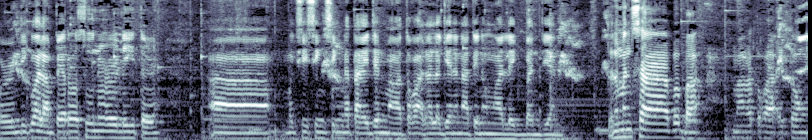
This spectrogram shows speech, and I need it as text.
Or hindi ko alam, pero sooner or later, uh, magsisingsing na tayo dyan mga katoka lalagyan na natin ng mga leg band yan so naman sa baba mga katoka itong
